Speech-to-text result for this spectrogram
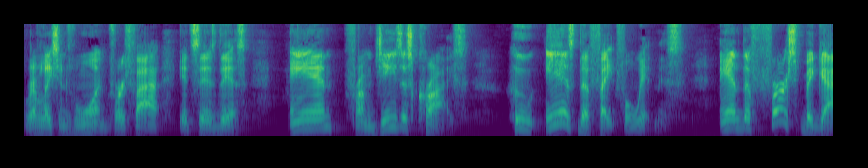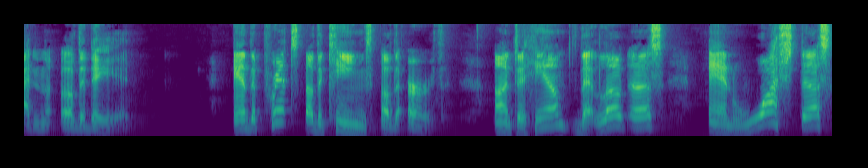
Revelation 1, verse 5, it says this and from Jesus Christ, who is the faithful witness and the first begotten of the dead and the prince of the kings of the earth, unto him that loved us and washed us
